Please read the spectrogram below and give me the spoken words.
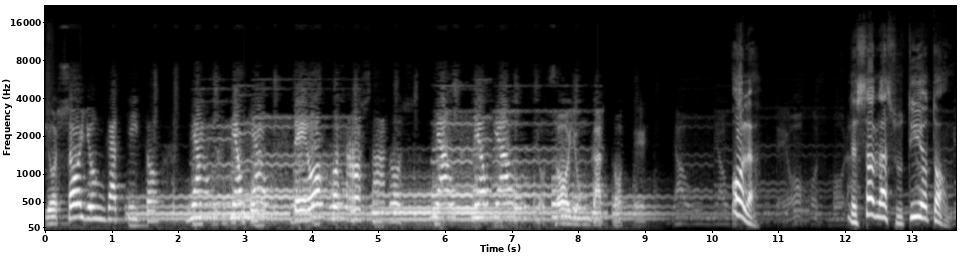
Yo soy un gatito, miau, miau, miau, de ojos rosados, miau, miau, miau. Yo soy un gatote, miau, miau, Hola, de ojos morados, les habla su tío Tom.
